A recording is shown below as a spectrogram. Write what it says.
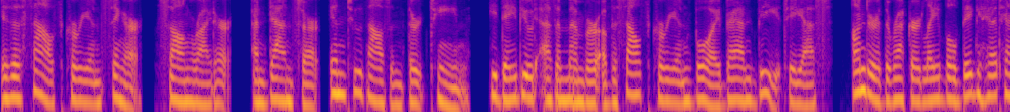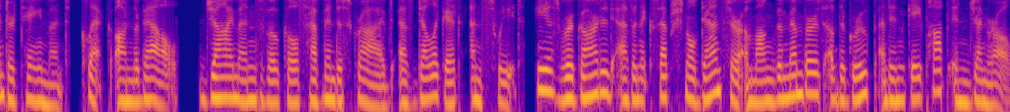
is a South Korean singer, songwriter, and dancer. In 2013, he debuted as a member of the South Korean boy band BTS, under the record label Big Hit Entertainment. Click on the bell. Jimin's vocals have been described as delicate and sweet. He is regarded as an exceptional dancer among the members of the group and in K-pop in general.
